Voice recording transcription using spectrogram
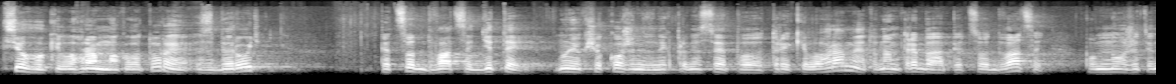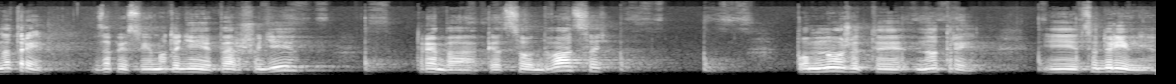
всього кілограм макулатури зберуть 520 дітей. Ну, якщо кожен з них принесе по 3 кілограми, то нам треба 520 помножити на 3. Записуємо тоді першу дію. Треба 520 помножити на 3. І це дорівнює.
